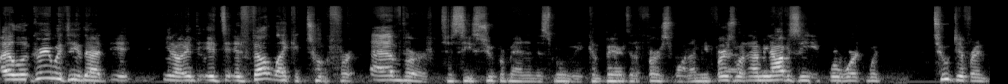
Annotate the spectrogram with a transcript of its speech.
I will agree with you that it, you know, it, it, it felt like it took forever to see Superman in this movie compared to the first one. I mean, first one, I mean, obviously we're working with two different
